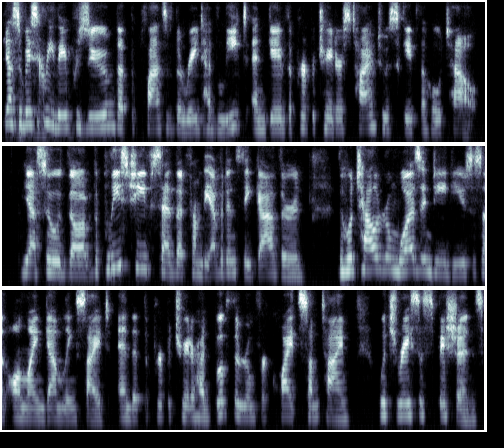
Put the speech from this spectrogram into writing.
yeah, so basically, they presumed that the plans of the raid had leaked and gave the perpetrators time to escape the hotel. Yeah, so the, the police chief said that from the evidence they gathered, the hotel room was indeed used as an online gambling site and that the perpetrator had booked the room for quite some time, which raised suspicions.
